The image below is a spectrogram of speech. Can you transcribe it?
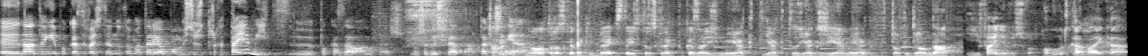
e, na antenie pokazywać ten oto materiał, bo myślę, że trochę tajemnic e, pokazałam też naszego świata, tak, czy nie? No, troszkę taki backstage, troszkę tak pokazaliśmy jak, jak, to, jak żyjemy, jak to wygląda i fajnie wyszło. Pobudka Majka.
